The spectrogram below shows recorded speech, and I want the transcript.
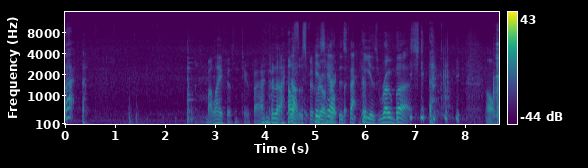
My life isn't too fine, but no, health has been his health great. is fine. He is robust Oh, I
